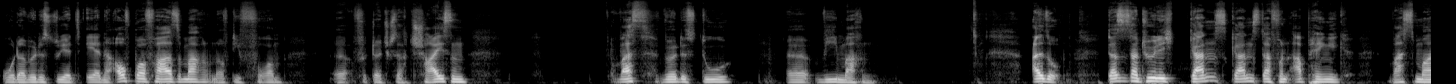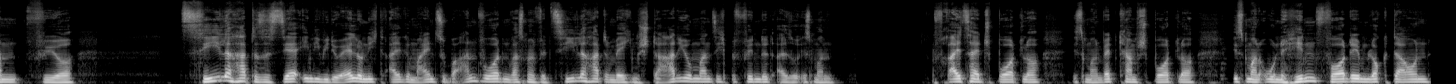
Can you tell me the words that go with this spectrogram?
oder würdest du jetzt eher eine Aufbauphase machen und auf die Form, äh, für Deutsch gesagt, scheißen? Was würdest du äh, wie machen? Also, das ist natürlich ganz, ganz davon abhängig, was man für Ziele hat. Das ist sehr individuell und nicht allgemein zu beantworten, was man für Ziele hat, in welchem Stadium man sich befindet. Also ist man Freizeitsportler, ist man Wettkampfsportler, ist man ohnehin vor dem Lockdown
